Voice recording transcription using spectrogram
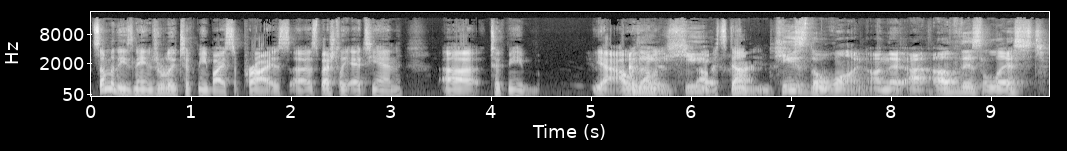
some of these names really took me by surprise, uh, especially Etienne. Uh, took me, yeah, I was, I, mean, I was, he, I was stunned. He's the one on the uh, of this list.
